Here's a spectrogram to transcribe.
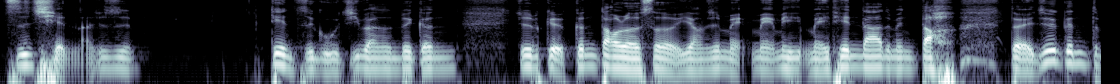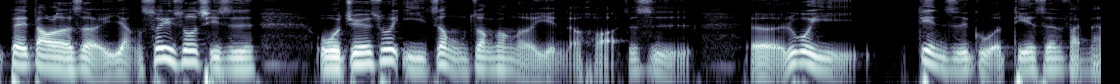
之前呢，就是。电子股基本上被跟就是跟跟倒垃圾一样，就是每每每每天大家这边倒，对，就是跟被倒垃圾一样。所以说，其实我觉得说以这种状况而言的话，就是呃，如果以电子股的跌升反弹，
